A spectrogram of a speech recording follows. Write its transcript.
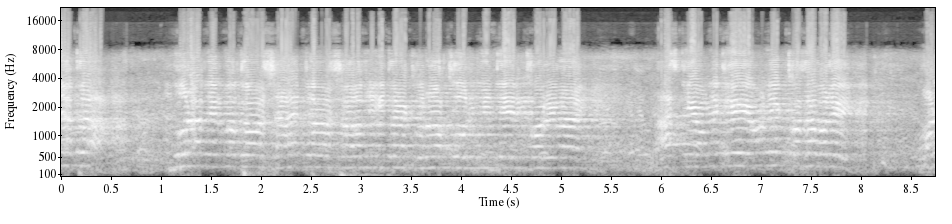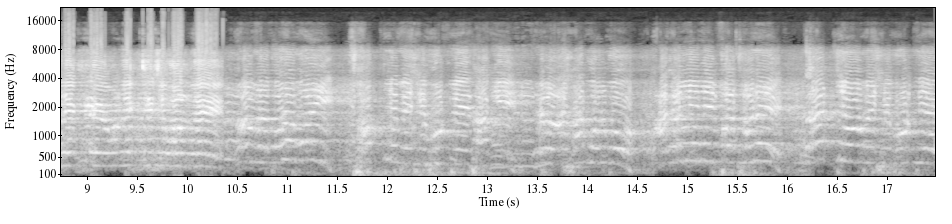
নেতা মুরাদের মতো সাহায্য সহযোগিতা কোন কর্মীদের করে নাই। আজকে অনেকে অনেক কথা বলে অনেকে অনেক কিছু বলবে। আমরা সবচেয়ে বেশি ভোট পেয়ে থাকি এবং আশা করব আগামী নির্বাচনে তার চেয়েও বেশি ভোট দিয়ে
